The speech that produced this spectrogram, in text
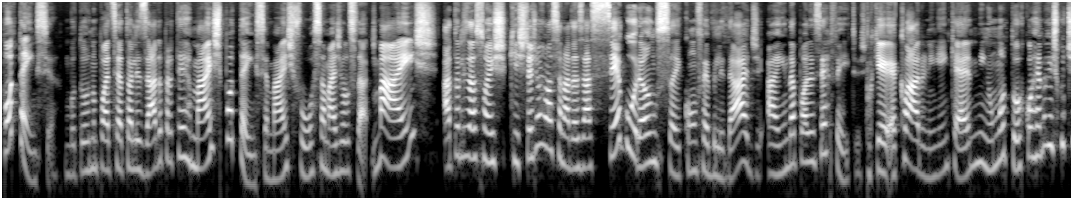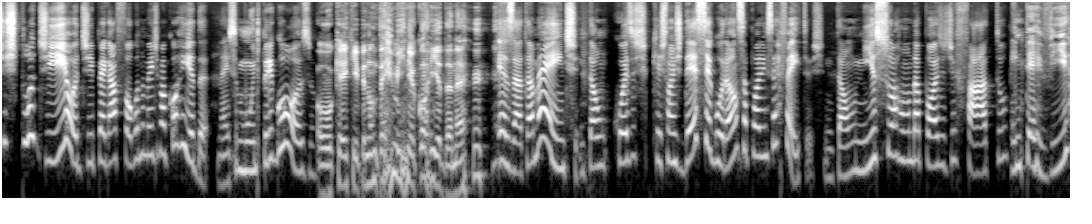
potência. O motor não pode ser atualizado para ter mais potência, mais força, mais velocidade. Mas atualizações que estejam relacionadas à segurança e confiabilidade ainda podem ser feitas. Porque, é claro, ninguém quer nenhum motor correndo risco de explodir ou de pegar fogo no meio de uma corrida. Né? Isso é muito perigoso. Ou que a equipe não termine a corrida, né? Exatamente. Então, coisas, questões de segurança podem ser feitas. Então, nisso a Honda pode de fato intervir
